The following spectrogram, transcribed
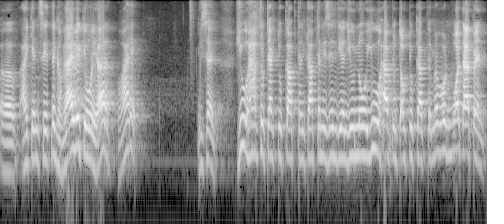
uh, I can say, इतने घबराए हुए क्यों हैं यार? Why? He said, you have to talk to captain. Captain is Indian. You know, you have to talk to captain. What, what happened?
